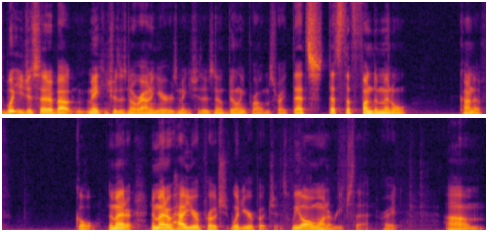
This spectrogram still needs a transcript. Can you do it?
what you just said about making sure there's no rounding errors, making sure there's no billing problems, right? That's that's the fundamental kind of goal. No matter no matter how your approach, what your approach is, we all want to reach that, right? Um,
